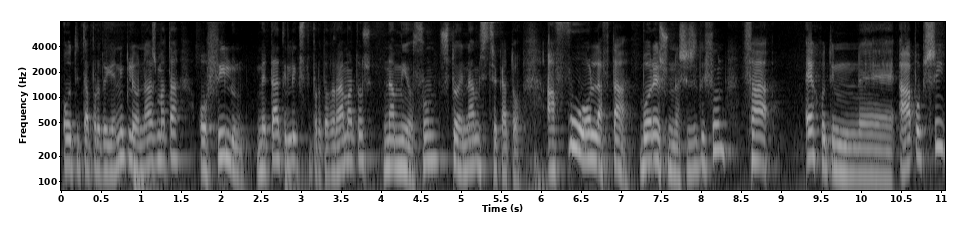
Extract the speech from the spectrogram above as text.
ότι τα πρωτογενή πλεονάσματα οφείλουν μετά τη λήξη του πρωτογράμματος να μειωθούν στο 1,5%. Αφού όλα αυτά μπορέσουν να συζητηθούν θα έχω την ε, άποψη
